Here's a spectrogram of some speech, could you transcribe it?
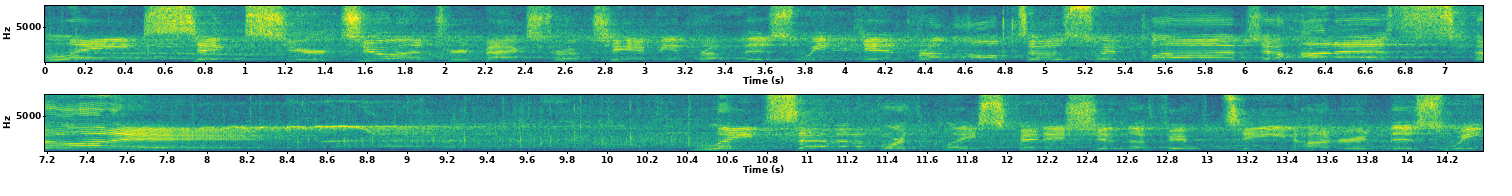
Lane six, your 200 backstroke champion from this weekend from Alto Swim Club, Johannes Calloni. Lane seven, a fourth place finish in the 1500 this week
